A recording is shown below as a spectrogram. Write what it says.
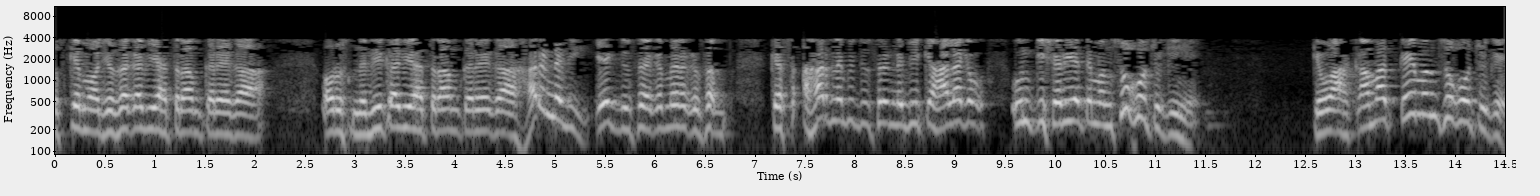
اس کے معجزہ کا بھی احترام کرے گا اور اس نبی کا بھی احترام کرے گا۔ ہر نبی ایک دوسرے کا میرا سب ہر نبی دوسرے نبی کے، حالانکہ ان کی شریعتیں منسوخ ہو چکی ہیں کہ وہ احکامات کئی منسوخ ہو چکے،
